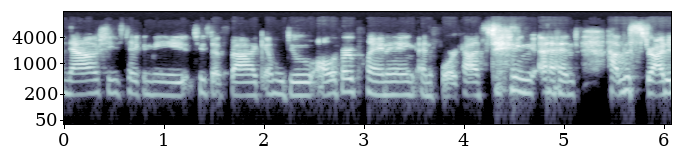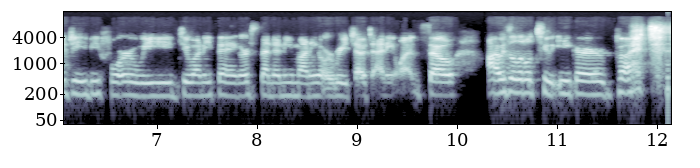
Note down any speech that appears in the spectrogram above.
now she's taken me two steps back and we do all of our planning and forecasting and have a strategy before we do anything or spend any money or reach out to anyone. So I was a little too eager, but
